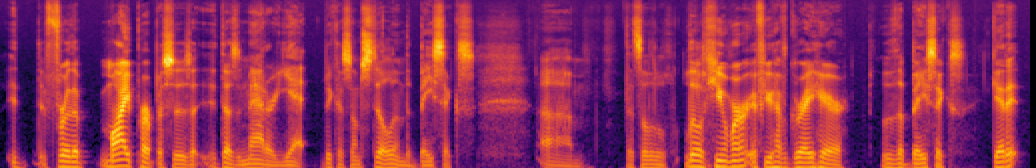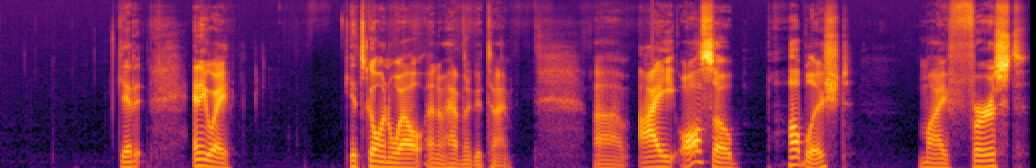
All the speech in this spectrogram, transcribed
It, for the my purposes, it doesn't matter yet because I'm still in the basics. Um, that's a little little humor if you have gray hair. The basics. Get it? Get it? Anyway, it's going well and I'm having a good time. Uh, I also published my first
